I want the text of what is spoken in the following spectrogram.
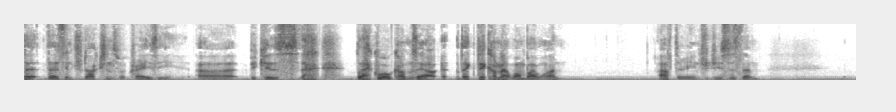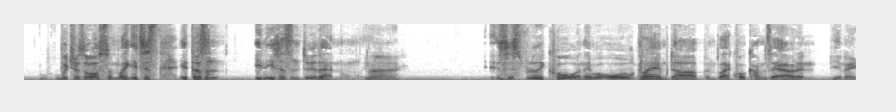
th- those introductions were crazy uh, because Blackwell comes out like they come out one by one after he introduces them, which was awesome. Like it just it doesn't he he doesn't do that normally No. it's just really cool. And they were all glammed up, and Blackwell comes out and you know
